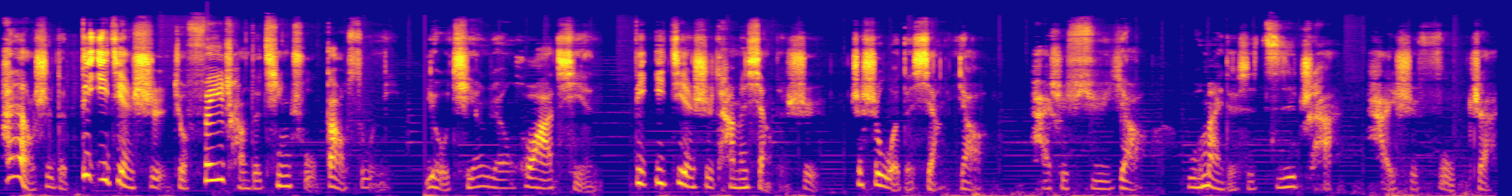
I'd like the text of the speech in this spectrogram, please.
哈老师的第一件事就非常的清楚告诉你：有钱人花钱第一件事，他们想的是，这是我的想要。还是需要？我买的是资产还是负债？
